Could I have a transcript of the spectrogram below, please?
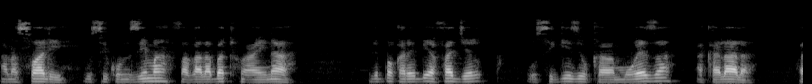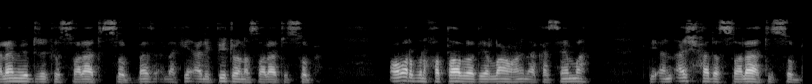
anaswali usiku mzima faghalabathu aina ilipokaribia fajr usigizi ukamweza akalala falam yudrik salati subh lakini alipitwa na salati subh Umar bin Khattab radiyallahu anhu akasema li an ashhada salati subh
